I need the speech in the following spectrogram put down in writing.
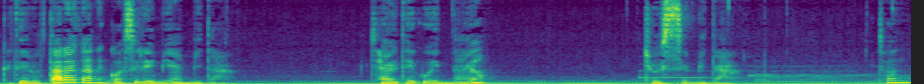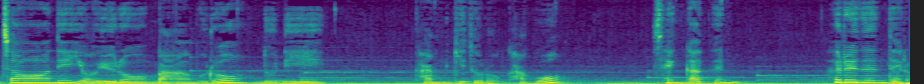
그대로 따라가는 것을 의미합니다. 잘 되고 있나요? 좋습니다. 천천히 여유로운 마음으로 눈이 감기도록 하고 생각은 흐르는 대로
